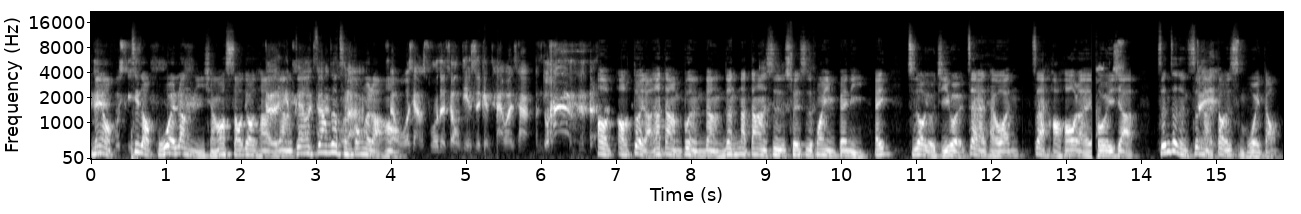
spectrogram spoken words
没有，至少不会让你想要烧掉它的样子，这样这样就成功了啦。哈，我想说的重点是跟台湾差很多。哦哦，对了，那当然不能这样，那那当然是随时欢迎 Benny。哎，之后有机会再来台湾，再好好来喝一下真正的真奶到底是什么味道。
